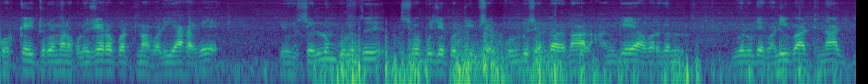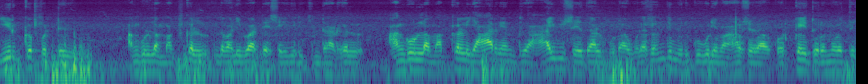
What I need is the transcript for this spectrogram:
கொற்கை துறைமுகம் குலசேரப்பட்டினம் வழியாகவே இவர் செல்லும் பொழுது சிவபூஜை பற்றியும் செல் கொண்டு சென்றதனால் அங்கே அவர்கள் இவருடைய வழிபாட்டினால் ஈர்க்கப்பட்டு அங்குள்ள மக்கள் இந்த வழிபாட்டை செய்திருக்கின்றார்கள். அங்குள்ள மக்கள் யார் என்று ஆய்வு செய்தால் கூட உலகெங்கும் இருக்கக்கூடிய மகாசிவா கொற்கை துறைமுகத்தை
